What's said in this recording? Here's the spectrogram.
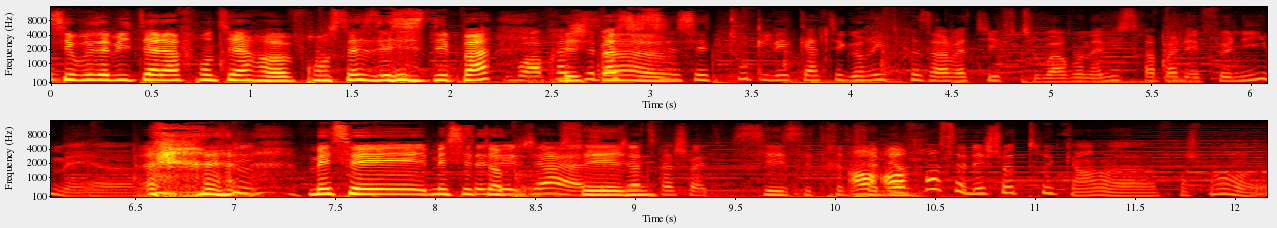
si vous habitez à la frontière euh, française, n'hésitez pas. Bon après, Mais je sais ça, pas si c'est toutes les catégories de préservatifs, tu vois. À mon avis, ce sera pas les funny, mais euh, Mais c'est top. déjà, c'est déjà très chouette. c'est très très En, bien. en France, il y a des chouettes trucs, hein. franchement. euh,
